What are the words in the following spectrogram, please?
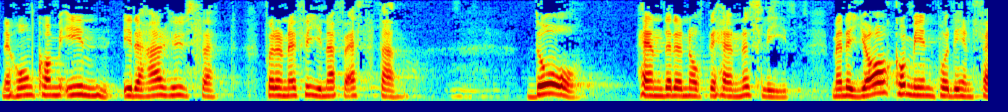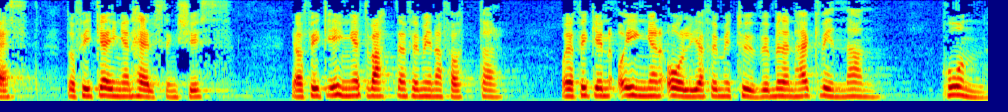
när hon kom in i det här huset på den här fina festen, då hände det något i hennes liv. Men när jag kom in på din fest, då fick jag ingen hälsningskyss. Jag fick inget vatten för mina fötter och jag fick en, ingen olja för mitt huvud. Men den här kvinnan, hon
